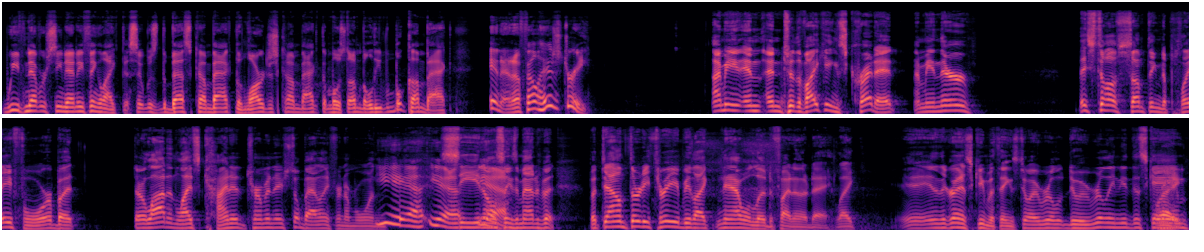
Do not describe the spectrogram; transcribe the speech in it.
we've never seen anything like this. It was the best comeback, the largest comeback, the most unbelievable comeback in NFL history. I mean, and and to the Vikings' credit, I mean they're they still have something to play for, but their lot in life's kind of determined. They're still battling for number one Yeah, yeah. seed and all those things that matter. But but down thirty three, you'd be like, nah, we'll live to fight another day. Like in the grand scheme of things, do I really do we really need this game? Right.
